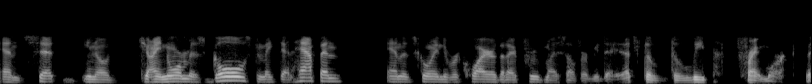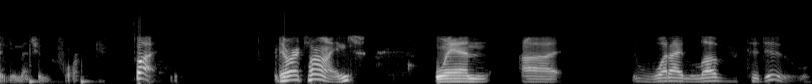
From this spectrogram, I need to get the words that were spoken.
and set you know ginormous goals to make that happen. And it's going to require that I prove myself every day. That's the, the leap framework that you mentioned before. But there are times when uh, what I love to do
